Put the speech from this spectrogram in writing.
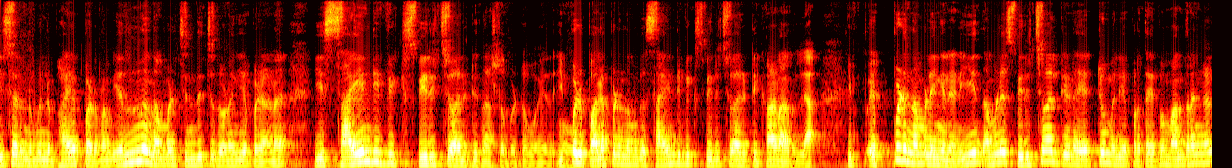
ഈശ്വരന്റെ മുന്നിൽ ഭയപ്പെടണം എന്ന് നമ്മൾ ചിന്തിച്ചു തുടങ്ങിയപ്പോഴാണ് ഈ സയന്റിഫിക് സ്പിരിച്വാലിറ്റി നഷ്ടപ്പെട്ടു പോയത്. ഇപ്പോഴും പലപ്പോഴും നമുക്ക് സയന്റിഫിക് സ്പിരിച്വാലിറ്റി കാണാറില്ല. എപ്പോഴും നമ്മൾ ഇങ്ങനെയാണ്. ഈ നമ്മൾ സ്പിരിച്വാലിറ്റിയുടെ ഏറ്റവും വലിയ പ്രത്യേകത ഇപ്പോൾ മന്ത്രങ്ങൾ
